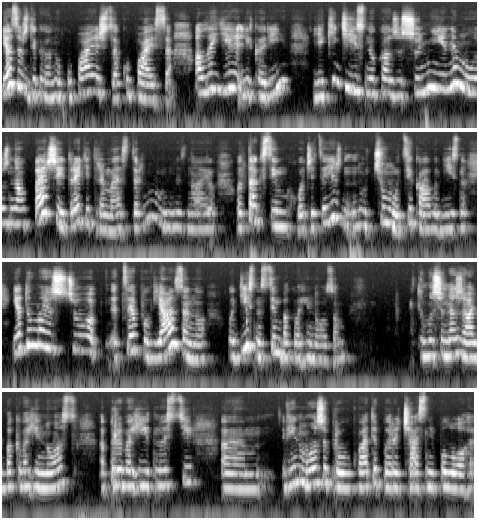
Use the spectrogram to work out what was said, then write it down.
Я завжди кажу, ну купаєшся, купайся. Але є лікарі, які дійсно кажуть, що ні, не можна перший і третій триместр. Ну не знаю, от так всім хочеться. Я ж ну чому цікаво дійсно. Я думаю, що це пов'язано от дійсно з цим баквагінозом. Тому що, на жаль, баквагіноз е, при вагітності ем, він може провокувати передчасні пологи.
